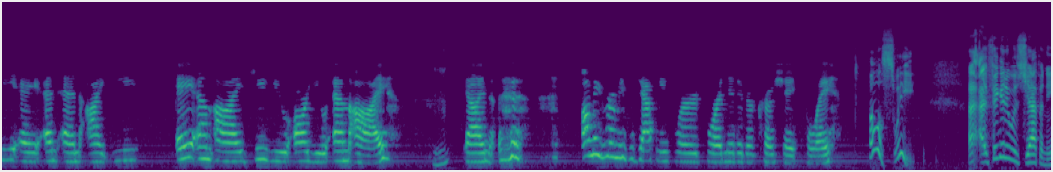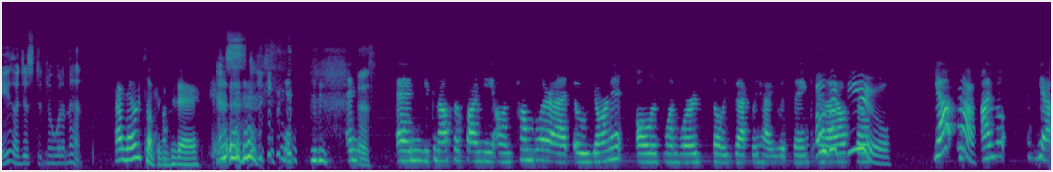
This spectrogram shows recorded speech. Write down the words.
D A N N I E A M I G U R U M I. Mhm. Yeah, and amigurumi is a Japanese word for a knitted or crocheted toy. Oh, sweet. I, I figured it was Japanese. I just didn't know what it meant. I learned something today. Yes. And yes. and you can also find me on Tumblr at oyarnit, all is one word, spelled exactly how you would think. oh, and that's also, you! Yeah, Yeah. I'm o- yeah,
